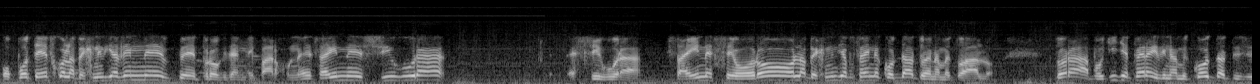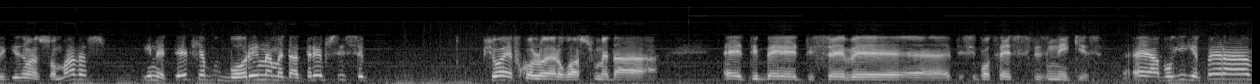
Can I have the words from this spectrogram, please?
Οπότε εύκολα παιχνίδια δεν ε, πρόκειται να υπάρχουν. Ε. Θα είναι σίγουρα, ε, σίγουρα, θα είναι θεωρώ όλα παιχνίδια που θα είναι κοντά το ένα με το άλλο. Τώρα από εκεί και πέρα η δυναμικότητα της δικής μας ομάδας είναι τέτοια που μπορεί να μετατρέψει σε πιο εύκολο έργο ας πούμε τα, ε, την, ε, τις, ε, ε, τις υποθέσεις της νίκης. Ε, από εκεί και πέρα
